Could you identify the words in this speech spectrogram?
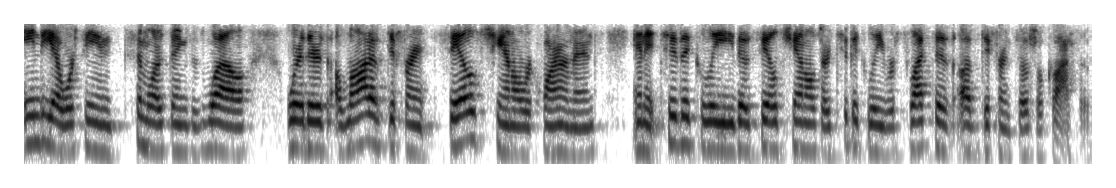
India, we're seeing similar things as well where there's a lot of different sales channel requirements, and it typically those sales channels are typically reflective of different social classes.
